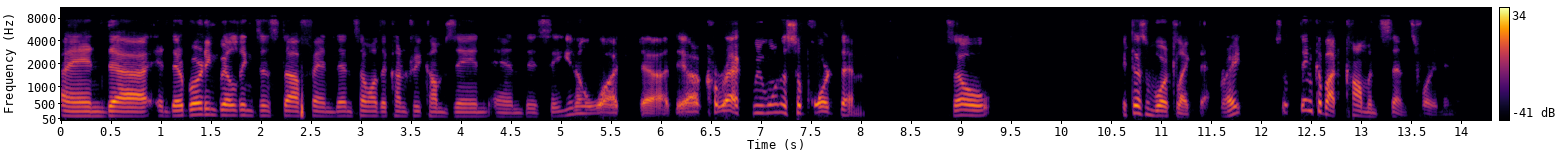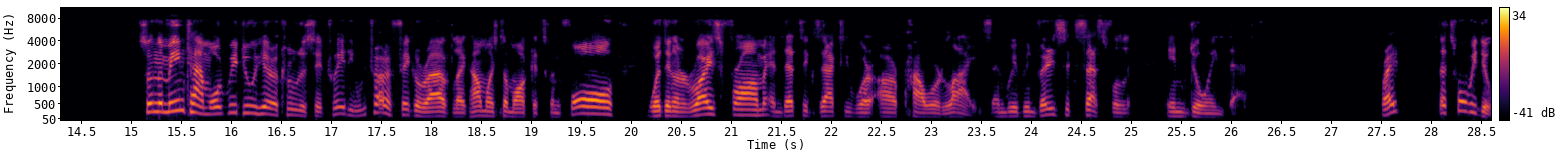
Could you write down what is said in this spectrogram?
and uh, and they're burning buildings and stuff and then some other country comes in and they say you know what uh, they are correct we want to support them so it doesn't work like that, right? So think about common sense for a minute. So in the meantime, what we do here at Clueless Day Trading, we try to figure out like how much the market's to fall, where they're going to rise from, and that's exactly where our power lies. And we've been very successful in doing that, right? That's what we do.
